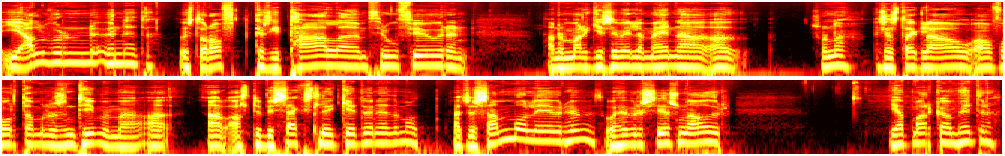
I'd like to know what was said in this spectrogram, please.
í alvörun unni þetta, þú veist, það er oft kannski talað um þrjú fjögur en það er margir sem vilja meina að svona, sérstaklega á, á fórdamalusum tímum að, allt upp í sex lið getur unni þetta mót. Þetta er sammáli yfir höfuð? Og hefur séð svona áður jafn marga um heitina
